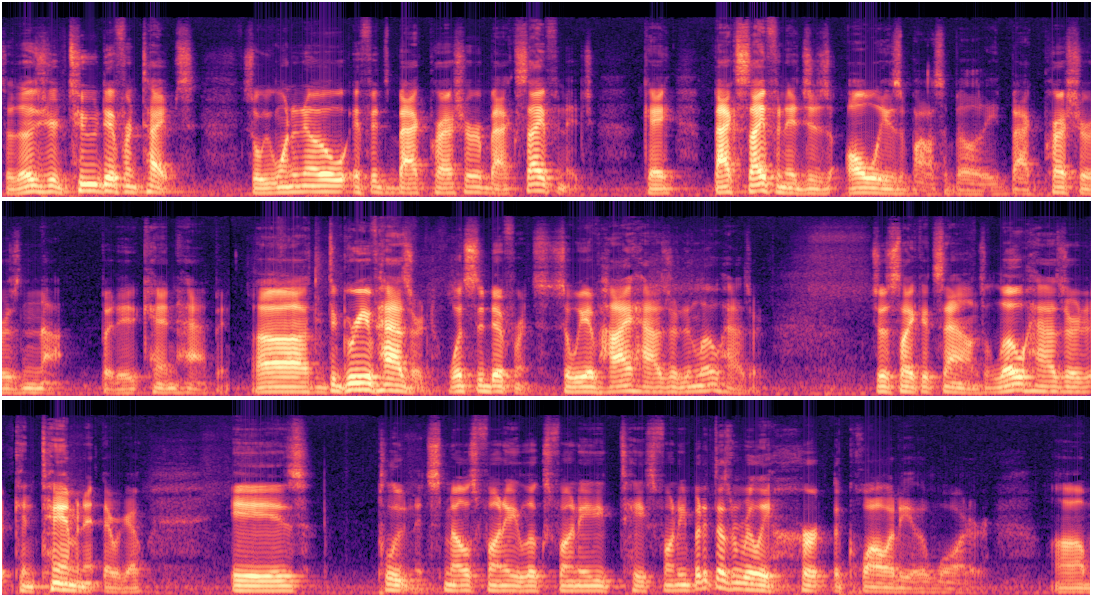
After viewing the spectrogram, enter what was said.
So those are your two different types. So we want to know if it's back pressure or back siphonage. Okay, back siphonage is always a possibility. Back pressure is not, but it can happen. Uh, degree of hazard. What's the difference? So we have high hazard and low hazard. Just like it sounds. Low hazard contaminant, there we go, is pollutant. It smells funny, looks funny, tastes funny, but it doesn't really hurt the quality of the water. Um,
